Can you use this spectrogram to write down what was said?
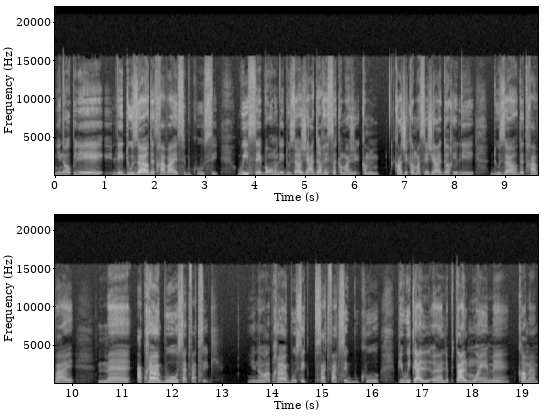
You know, puis les, les 12 heures de travail, c'est beaucoup aussi. Oui, c'est bon, les 12 heures, j'ai adoré ça. Comment comme, quand j'ai commencé, j'ai adoré les 12 heures de travail, mais après un bout, ça te fatigue. You know, après un bout, ça te fatigue beaucoup. Puis oui, tu es à, l'hôpital moins, mais quand même.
